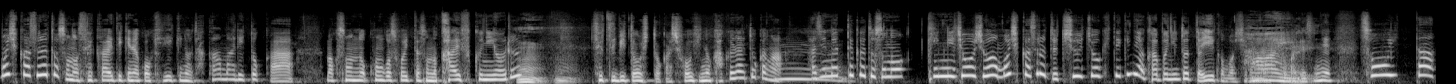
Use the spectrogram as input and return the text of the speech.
もしかするとその世界的なこう景気の高まりとか、まあ、その今後そういったその回復による。設備投資とか消費の拡大とかが始めてくると、その金利上昇はもしかすると中長期的には株にとってはいいかもしれないとかですね、そういった、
